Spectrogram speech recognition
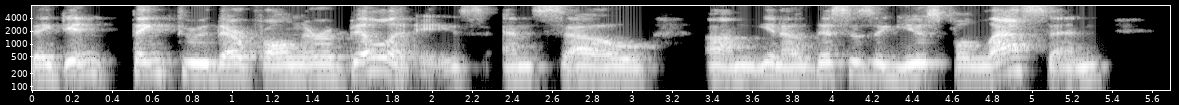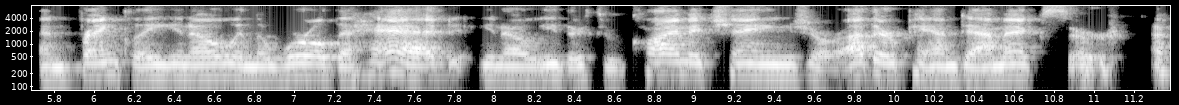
They didn't think through their vulnerabilities, and so um, you know this is a useful lesson. And frankly, you know, in the world ahead, you know, either through climate change or other pandemics or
